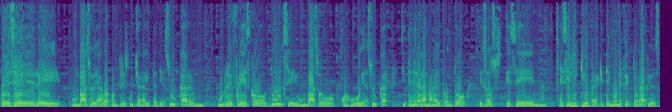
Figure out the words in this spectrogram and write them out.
Puede ser eh, un vaso de agua con tres cucharaditas de azúcar, un, refresco dulce, un vaso con jugo de azúcar, ¿sí? Tener a la mano de pronto esos, ese, ese líquido para que tenga un efecto rápido. Es-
